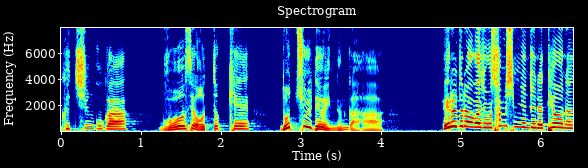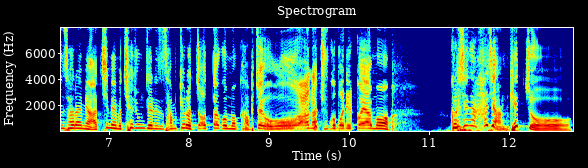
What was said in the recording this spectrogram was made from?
그 친구가 무엇에 어떻게 노출되어 있는가. 예를 들어 가지고 30년 전에 태어난 사람이 아침에 뭐 체중 재면서 3kg 쪘다고 뭐 갑자기 우와 나 죽어버릴 거야 뭐 그런 생각하지 않겠죠.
